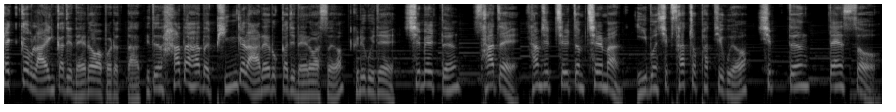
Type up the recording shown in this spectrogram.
패급 라인까지 내려와 버렸다. 이젠 하다 하다 빙결 아래로까지 내려왔어요. 그리고 이제 11등 사제 37.7만 2분 14초 파티고요. 10등 댄서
